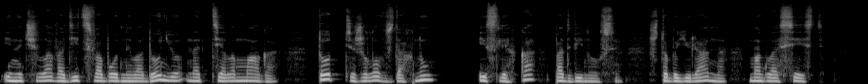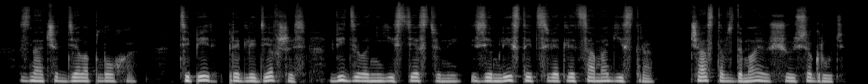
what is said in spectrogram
и начала водить свободной ладонью над телом мага. Тот тяжело вздохнул и слегка подвинулся, чтобы Юлианна могла сесть. Значит, дело плохо. Теперь, приглядевшись, видела неестественный, землистый цвет лица магистра, часто вздымающуюся грудь.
